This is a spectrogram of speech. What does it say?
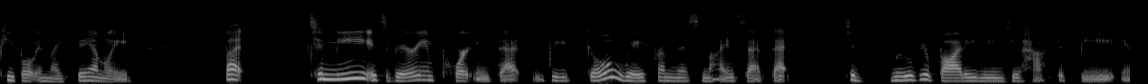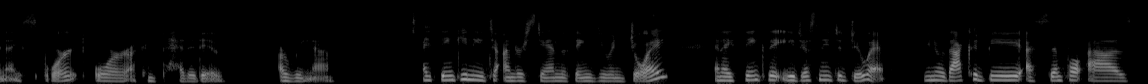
people in my family but to me it's very important that we go away from this mindset that to move your body means you have to be in a sport or a competitive arena. I think you need to understand the things you enjoy and i think that you just need to do it. You know that could be as simple as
